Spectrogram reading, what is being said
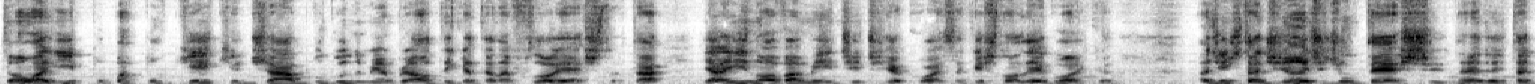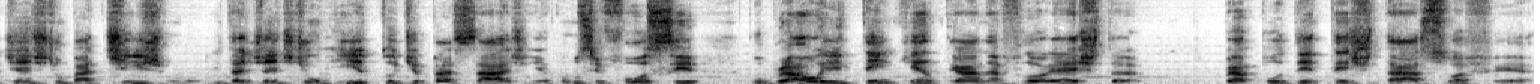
Então, aí, mas por que, que o diabo do Goodman Brown tem que entrar na floresta, tá? E aí, novamente, a gente recorre essa questão alegórica a gente está diante de um teste, né? a gente está diante de um batismo, a gente está diante de um rito de passagem. É como se fosse o Brown ele tem que entrar na floresta para poder testar a sua fé.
